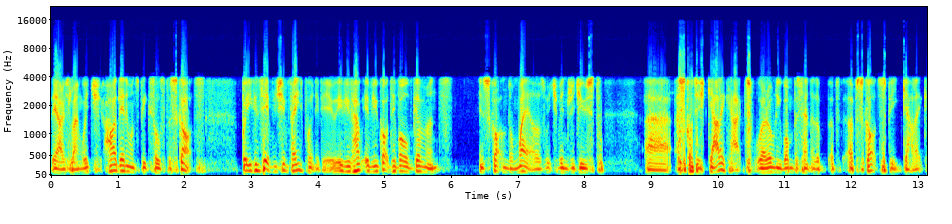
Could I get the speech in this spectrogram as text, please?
the Irish language, hardly anyone speaks Ulster Scots. But you can see it from Sinn Féin's point of view. If you've, have, if you've got devolved governments in Scotland and Wales, which have introduced uh, a Scottish Gaelic Act, where only 1% of, the, of, of Scots speak Gaelic,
